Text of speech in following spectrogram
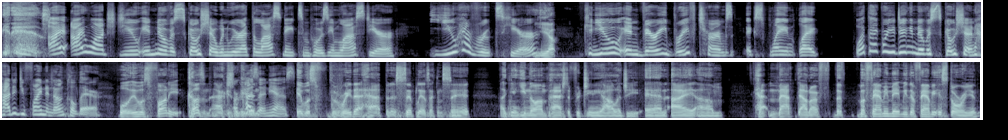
It is. I I watched you in Nova Scotia when we were at the last Nate symposium last year. You have roots here. Yep. Can you, in very brief terms, explain like what the heck were you doing in Nova Scotia and how did you find an uncle there Well, it was funny. Cousin, actually. or And cousin? Yes. It was the way that happened, as simply as I can say it. Again, you know, I'm passionate for genealogy, and I um, mapped out our the, the family made me the family historian,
